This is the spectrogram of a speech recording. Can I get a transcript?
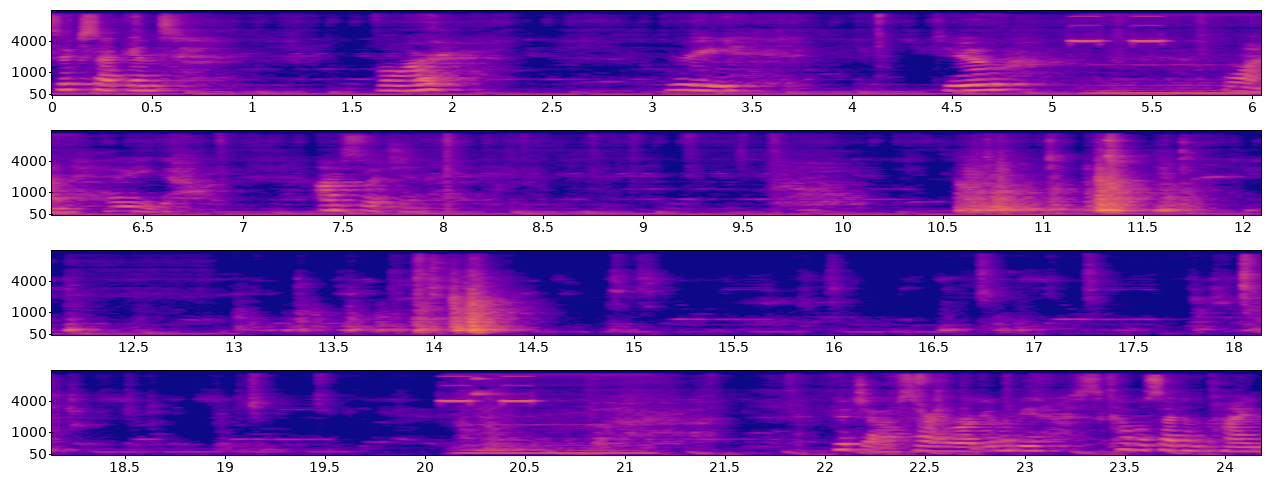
Six seconds. Four, three, two, one. There you go. I'm switching. Good job. Sorry, we're gonna be a couple seconds behind.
